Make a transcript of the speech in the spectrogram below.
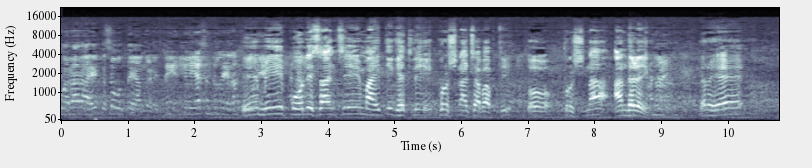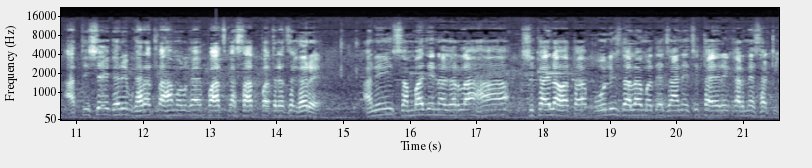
फरार आहे. कसं बघता याकडे? हे मी पोलिसांची माहिती घेतली कृष्णाच्या बाबतीत. तो कृष्णा आंधळे. तर हे अतिशय गरीब घरातला हा मुलगा आहे पाच का सात पत्र्याचं घर आहे. आणि संभाजीनगरला हा शिकायला होता पोलीस दलामध्ये जाण्याची तयारी करण्यासाठी.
